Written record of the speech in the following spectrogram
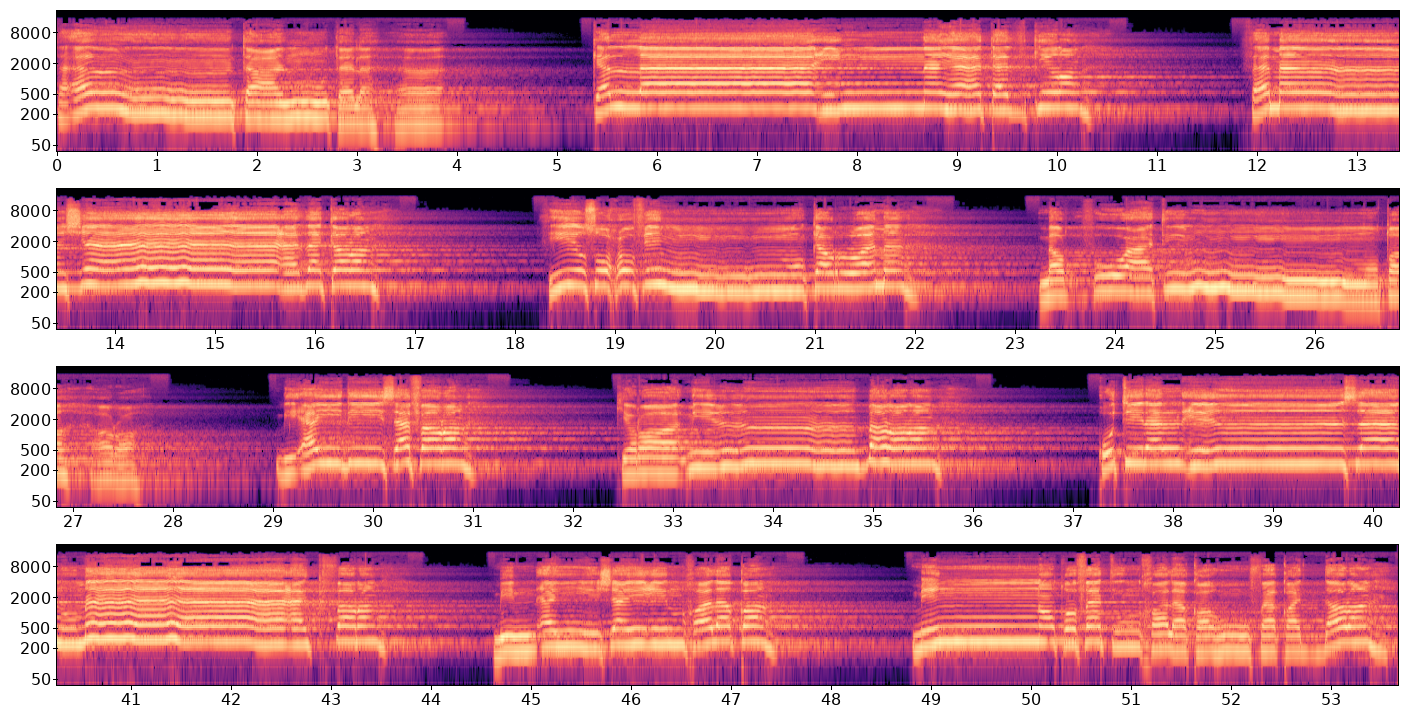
فأنت عنه تلهى كلا إنها تذكرة فمن شاء ذكره في صحف مكرمة مرفوعة مطهرة. بأيدي سفرة كرام بررة. قتل الإنسان ما أكفره من أي شيء خلقه من نطفة خلقه فقدره.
